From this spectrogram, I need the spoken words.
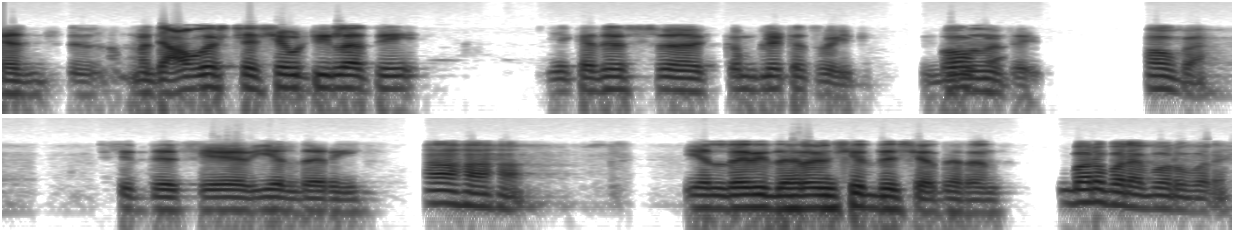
म्हणजे ऑगस्टच्या शेवटीला ते एखाद्या कम्प्लीटच होईल. बरोबरच आहे. हो का? सिद्धेश्वर येलदरी. हां हां हां. येलदरी धरण सिद्धेश्वर धरण. बरोबर आहे बरोबर आहे.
